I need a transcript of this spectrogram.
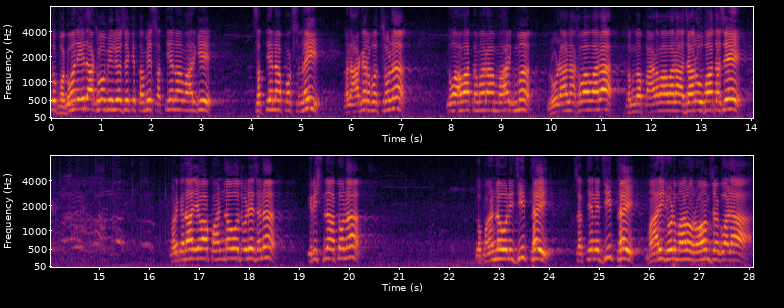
તો ભગવાને એ દાખલો મેલ્યો છે કે તમે સત્યના માર્ગે સત્યના પક્ષ લઈ અને આગળ વધશો ને, તો આવા તમારા માર્ગમાં રોડા નાખવા વાળા તમને પાડવા વાળા હજારો ઊભા થશે. પણ કદાચ એવા પાંડવો જોડે છે ને, કૃષ્ણ હતો ને, તો પાંડવોની જીત થઈ, સત્યને જીત થઈ, મારી જોડ મારો રોમ ગોળા.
